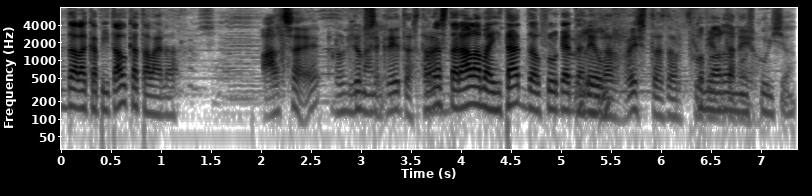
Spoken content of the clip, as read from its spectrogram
de la capital catalana. Alça, eh? En un lloc Mare. secret estan On estarà la meitat del floquet de neu? les restes del Com floquet l'hora de de neu. Moscou, això.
